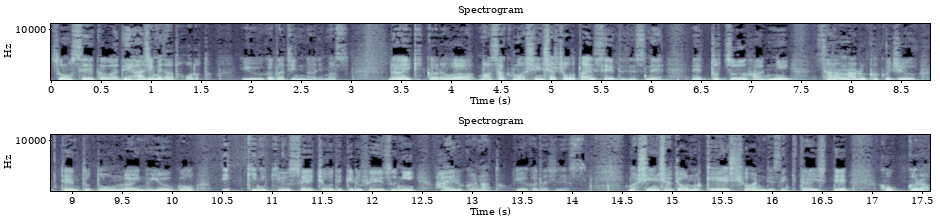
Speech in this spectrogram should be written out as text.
その成果が出始めたところという形になります。来期からは、まあ、佐久間新社長体制でですね、ネット通販にさらなる拡充、テントとオンラインの融合、一気に急成長できるフェーズに入るかなという形です。まあ、新社長の経営手腕にですね、期待して、ここから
